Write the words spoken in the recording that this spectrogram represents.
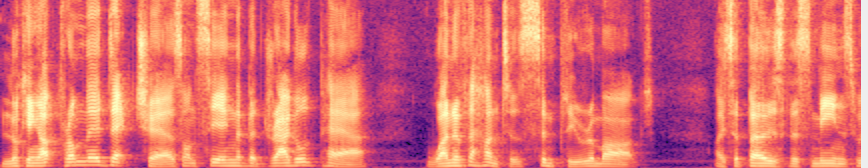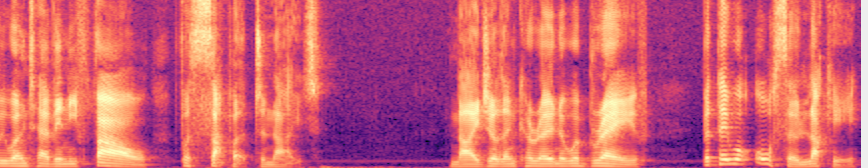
Looking up from their deck chairs on seeing the bedraggled pair, one of the hunters simply remarked, I suppose this means we won't have any fowl for supper tonight. Nigel and Corona were brave, but they were also lucky,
